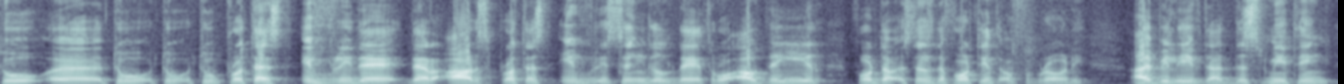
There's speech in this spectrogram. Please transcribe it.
to, uh, to, to, to protest. Every day there are protests every single day throughout the year for the, since the 14th of February. I believe that this meeting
